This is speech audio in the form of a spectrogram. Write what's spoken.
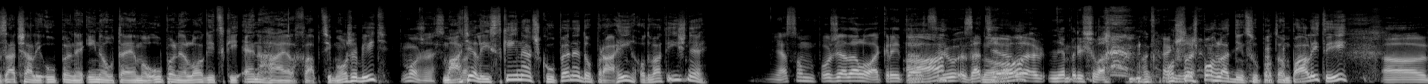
začali úplne inou témou, úplne logicky NHL, chlapci. Môže byť? Môže. Máte lístky ináč kúpené do Prahy o dva týždne? Ja som požiadal o akreditáciu, A? zatiaľ No. neprišla. Pošleš pohľadnicu potom, Páli, ty? Uh,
